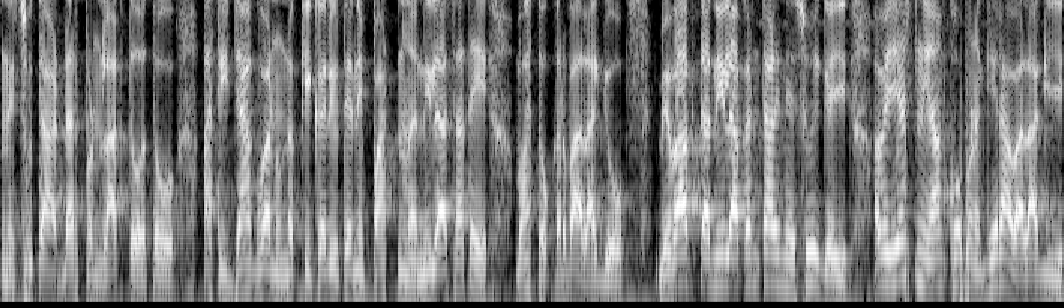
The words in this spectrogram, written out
અને સૂતા ડર પણ લાગતો હતો. આથી જાગવાનું નક્કી કર્યું, તેની પાર્ટનર નીલા સાથે વાતો કરવા લાગ્યો. બે વાગતા નીલા કંટાળીને સૂઈ ગઈ. હવે યશની આંખો પણ ઘેરાવા લાગી.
